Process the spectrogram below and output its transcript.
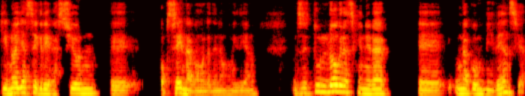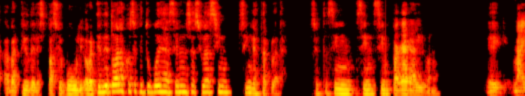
que no haya segregación eh, obscena como la tenemos hoy día, ¿no? Entonces tú logras generar una convivencia a partir del espacio público, a partir de todas las cosas que tú puedes hacer en esa ciudad sin, sin gastar plata, ¿cierto? Sin, sin, sin pagar algo, ¿no? eh, más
